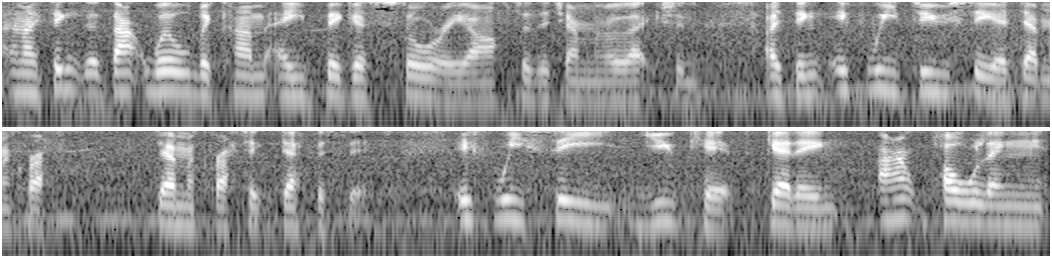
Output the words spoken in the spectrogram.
And I think that that will become a bigger story after the general election. I think if we do see a democrat, democratic deficit, if we see UKIP getting outpolling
